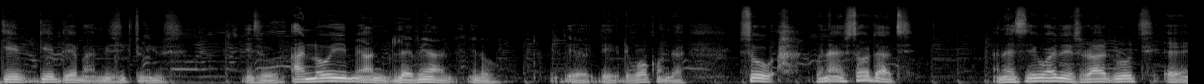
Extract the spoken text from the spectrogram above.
gave gave them my music to use. And so I know him and Levin and you know they, they, they work on that. So when I saw that and I see what is wrote uh,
